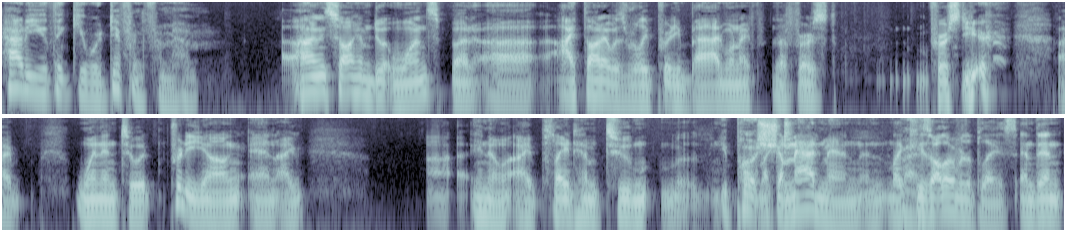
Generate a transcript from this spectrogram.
how do you think you were different from him I only saw him do it once, but uh, I thought I was really pretty bad when I the first first year. I went into it pretty young, and I, uh, you know, I played him to You pushed. like a madman, and like Right. he's all over the place. And then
